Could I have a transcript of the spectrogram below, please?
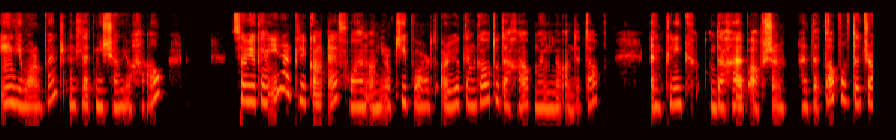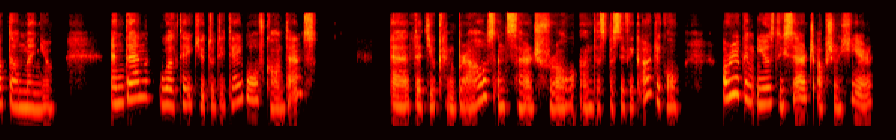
in the workbench and let me show you how. So you can either click on F1 on your keyboard or you can go to the help menu on the top and click on the help option at the top of the drop-down menu. And then we'll take you to the table of contents uh, that you can browse and search for on the specific article, or you can use the search option here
